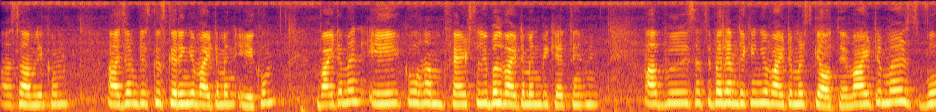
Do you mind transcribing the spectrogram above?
अस्सलाम वालेकुम आज हम डिस्कस करेंगे विटामिन ए को। विटामिन ए को हम फैट सोल्यूबल विटामिन भी कहते हैं। अब सबसे पहले हम देखेंगे वाइटामर्स क्या होते हैं। वाइटामर्स वो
